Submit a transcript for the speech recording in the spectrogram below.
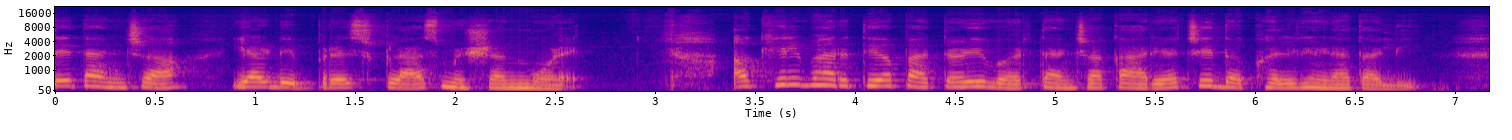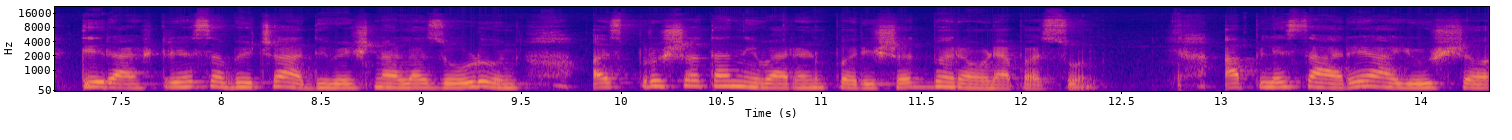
ते त्यांच्या या डिप्रेस्ड क्लास मिशनमुळे. अखिल भारतीय पातळीवर त्यांच्या कार्याची दखल घेण्यात आली. ती राष्ट्रीय सभेच्या अधिवेशनाला जोडून अस्पृश्यता निवारण परिषद भरवण्यापासून. आपले सारे आयुष्य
